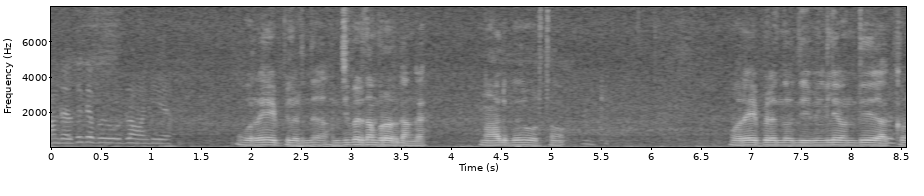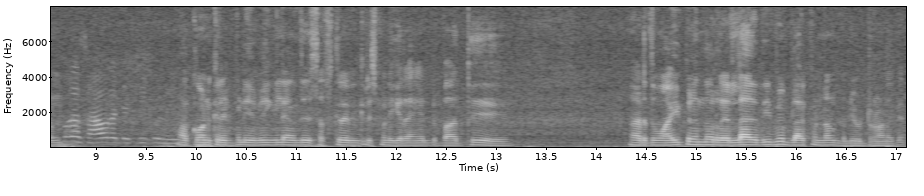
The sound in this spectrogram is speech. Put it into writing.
அந்த இடத்துக்கு போய் விட்றோம் வண்டியை. ஒரே ஐபியில் இருந்து அஞ்சு பேர் தான் ப்ரோ இருக்காங்க. நாலு பேர் ஒருத்தன். ஒரே ஐபியில் இருந்து வந்து இவங்களே வந்து அக்கௌண்ட் அக்கௌண்ட் கிரியேட் பண்ணி இவங்களே வந்து சப்ஸ்கிரைப் இன்க்ரீஸ் பண்ணிக்கிறாங்கன்ட்டு பார்த்து அடுத்து உன் இருந்து ஒரு எல்லா இதையுமே பிளாக் பண்ணாலும் பண்ணி விட்ருவான் எனக்கு.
